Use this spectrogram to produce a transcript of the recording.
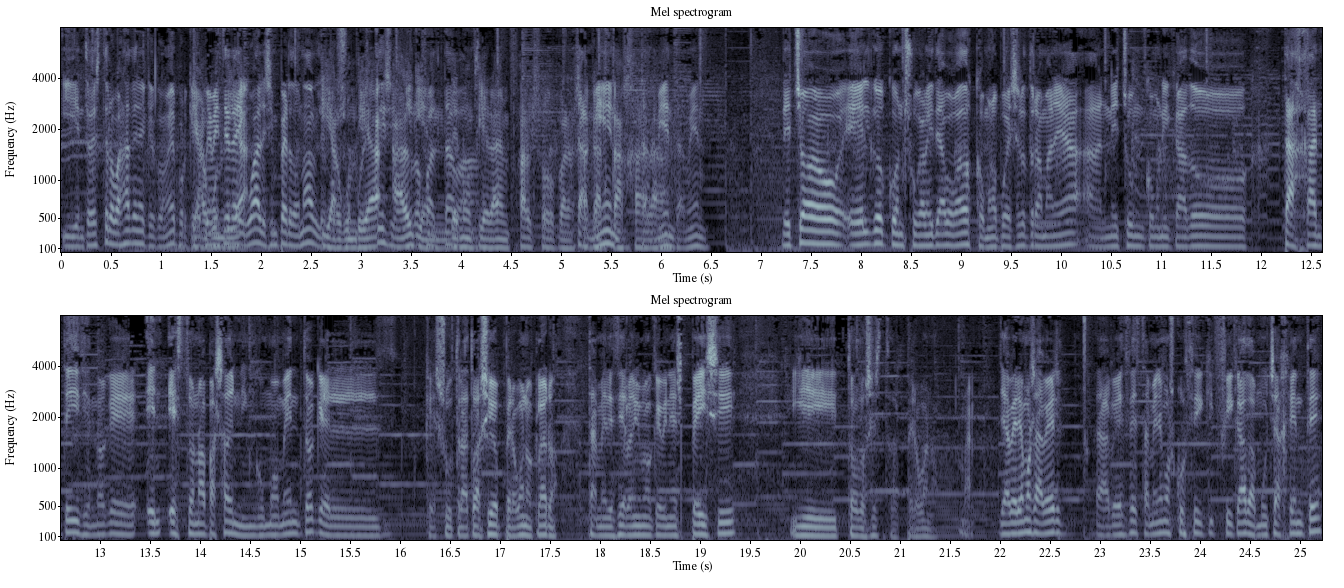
y entonces te lo vas a tener que comer, porque obviamente da igual, es imperdonable. Y algún día alguien denunciará en falso para También, sacar tajada. también, también. De hecho, él con su gabinete de abogados, como no puede ser de otra manera, han hecho un comunicado tajante diciendo que esto no ha pasado en ningún momento, que el que su trato ha sido, pero bueno, claro, también decía lo mismo que viene Spacey y todos estos, pero bueno, Bueno, ya veremos a ver, a veces también hemos crucificado a mucha gente,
